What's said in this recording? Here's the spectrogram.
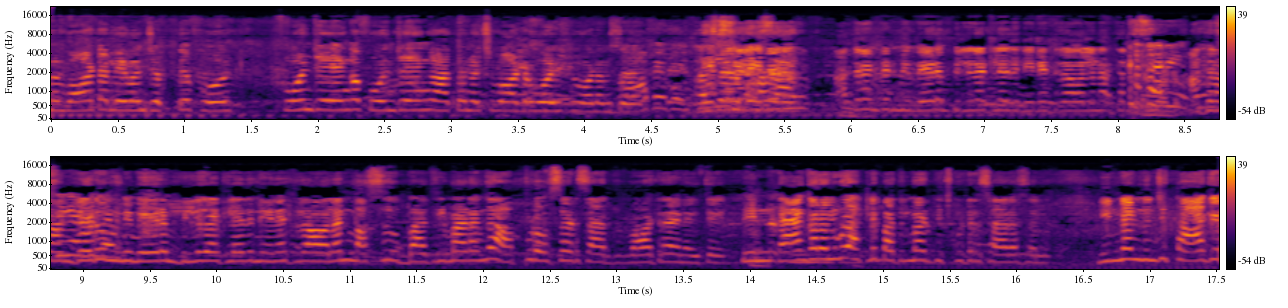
మేము వాటర్ లేవని చెప్తే ఫోన్ ఫోన్ చేయంగా ఫోన్ చేయంగా అతను వచ్చి వాటర్ పోయి చూడడం సార్. అతను అంటాడు మీ మేడం బిల్లు కట్టలేదు నేనెట్ రావాలని అతను అతను అంటాడు మీ మేడం బిల్లు కట్టలేదు నేనెట్ రావాలని మస్తు బతిమాడంగా అప్పుడు వస్తాడు సార్ వాటర్ ఆయన అయితే. ట్యాంకర్ వాళ్ళు కూడా అట్లే బతిమాడిపించుకుంటారు సార్ అసలు. నిన్న నుంచి తాగే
